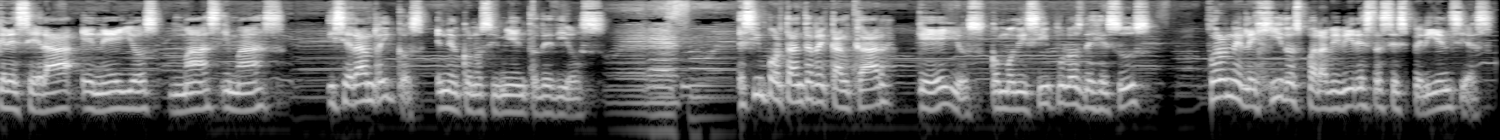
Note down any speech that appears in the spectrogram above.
crecerá en ellos más y más y serán ricos en el conocimiento de Dios. Es importante recalcar que ellos, como discípulos de Jesús, fueron elegidos para vivir estas experiencias,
